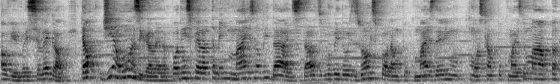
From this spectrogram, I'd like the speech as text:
Ao vivo, vai ser legal. Então, dia 11, galera, podem esperar também mais novidades, tá? Os desenvolvedores vão explorar um pouco mais, devem mostrar um pouco mais do mapa,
